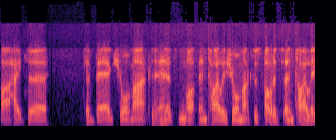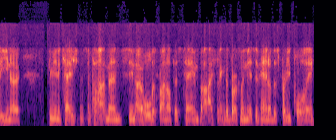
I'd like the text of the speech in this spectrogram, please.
I hate to to bag Sean Marks, and it's not entirely Sean Marks' fault. It's entirely, you know, communications departments, you know, all the front office team. But I think the Brooklyn Nets have handled this pretty poorly.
